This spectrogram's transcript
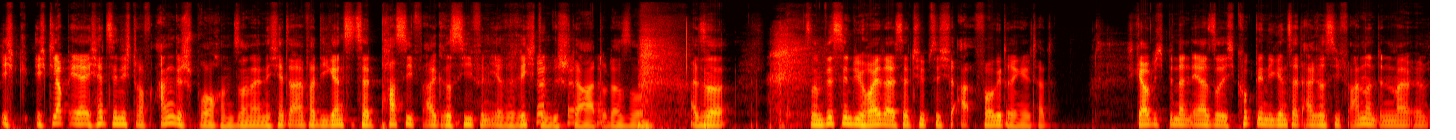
ich, ich glaube eher, ich hätte sie nicht drauf angesprochen, sondern ich hätte einfach die ganze Zeit passiv-aggressiv in ihre Richtung gestarrt oder so. Also so ein bisschen wie heute, als der Typ sich vorgedrängelt hat. Ich glaube, ich bin dann eher so, ich gucke den die ganze Zeit aggressiv an und in, mein,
